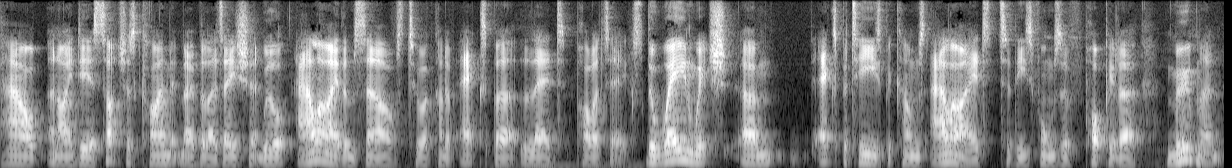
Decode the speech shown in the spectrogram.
how an idea such as climate mobilization will ally themselves to a kind of expert led politics. The way in which um, expertise becomes allied to these forms of popular movement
